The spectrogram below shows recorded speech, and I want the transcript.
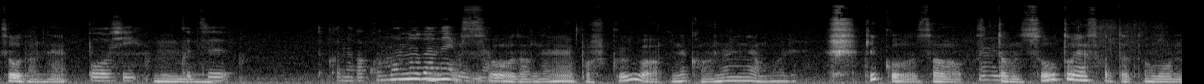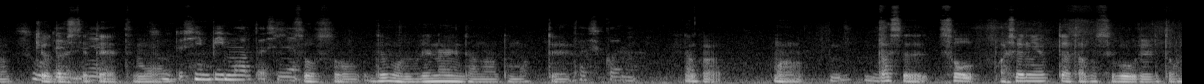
そうだね。帽子うん。靴とかなんか小物だねみんな。そうだね。やっぱ服はみんな買わないねあんまり 結構さ、多分相当安かったと思うのそうだよね。今日出してたやつも。そうで新品もあったしね。そうそう。でも売れないんだなと思って。確かに。なんかまあ出すそう場所によっては多分すごい売れると思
